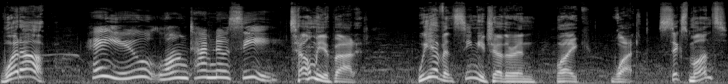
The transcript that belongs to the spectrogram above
what up? Hey, you. Long time no see. Tell me about it. We haven't seen each other in, like, what, six months?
